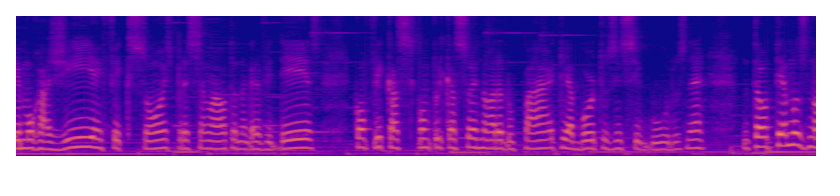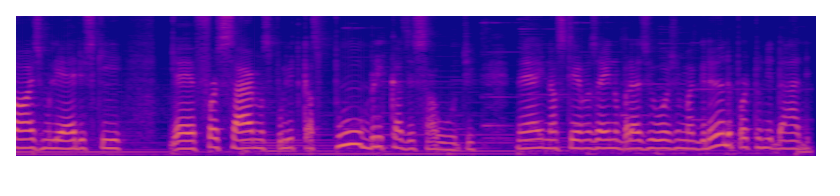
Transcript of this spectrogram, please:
hemorragia, infecções, pressão alta na gravidez, complicações na hora do parto e abortos inseguros, né? Então, temos nós, mulheres, que é, forçarmos políticas públicas de saúde. Né? E nós temos aí no Brasil hoje uma grande oportunidade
